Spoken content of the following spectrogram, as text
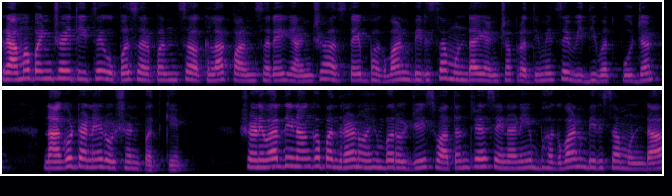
ग्रामपंचायतीचे उपसरपंच अखलाक पानसरे यांच्या हस्ते भगवान बिरसा मुंडा यांच्या प्रतिमेचे विधिवत पूजन नागोठाणे रोशन पदके शनिवार दिनांक पंधरा नोव्हेंबर रोजी स्वातंत्र्य सेनानी भगवान बिरसा मुंडा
